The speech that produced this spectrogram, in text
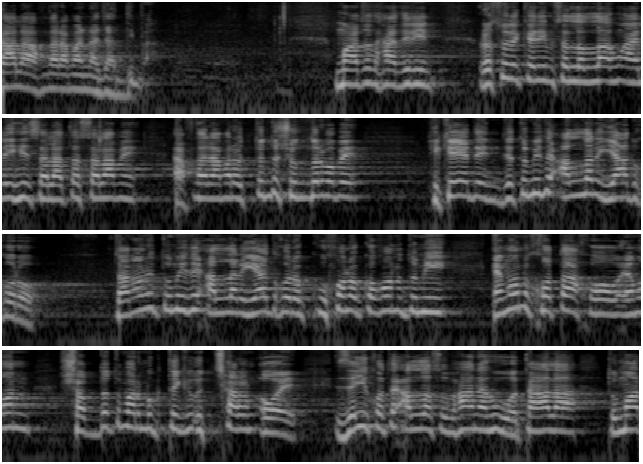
তালা আপনার আমার নাজাদ দিবা। মহাজদ হাজিরিন, রসুল করিম সাল্লাহ আলহি সাল্লামে আপনারা আমার অত্যন্ত সুন্দরভাবে শিখিয়ে দেন যে তুমি যে আল্লাহর ইয়াদ করো জানো তুমি যে আল্লাহর ইয়াদ করো? কখনো কখনো তুমি এমন কথা হো এমন শব্দ তোমার মুখ থেকে উচ্চারণ হয়, যেই কথায় আল্লাহ সুবাহানাহু তাহলা তোমার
